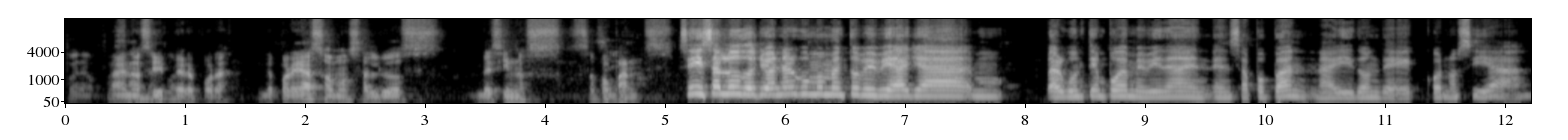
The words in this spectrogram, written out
Bueno, pues, bueno sí, pero por, de por allá somos. Saludos, vecinos zapopanos. Sí. saludos. Yo en algún momento vivía ya algún tiempo de mi vida en, en Zapopan, ahí donde conocía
